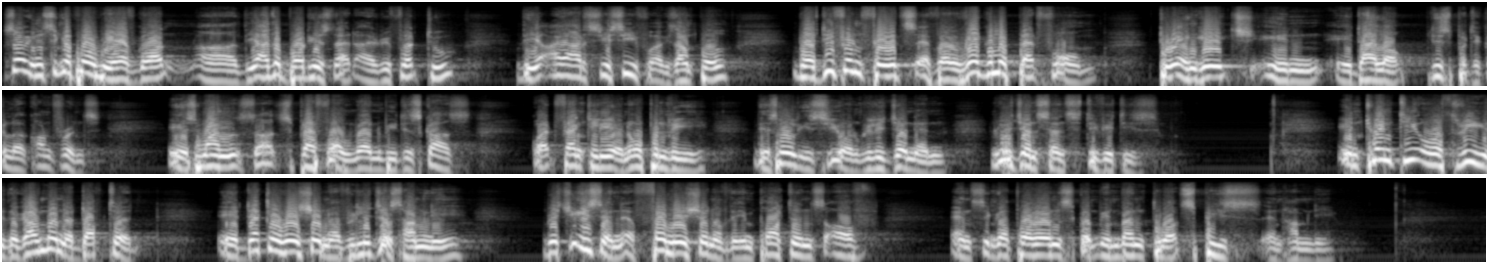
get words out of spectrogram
So in Singapore, we have got uh, the other bodies that I referred to, the IRCC, for example, where different faiths have a regular platform to engage in a dialogue. This particular conference is one such platform when we discuss, quite frankly and openly, this whole issue on religion and religion sensitivities. In 2003, the government adopted a declaration of religious harmony, which is an affirmation of the importance of and Singaporeans' commitment towards peace and harmony.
